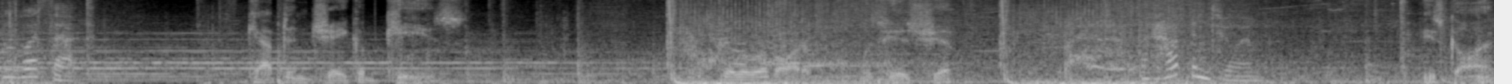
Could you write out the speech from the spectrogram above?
Who was that? Captain Jacob Keyes. Pillar of Autumn was his ship. Happened to him? He's gone.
